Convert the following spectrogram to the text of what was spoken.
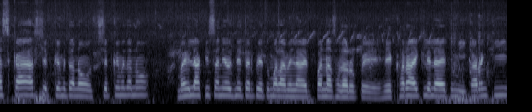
नमस्कार शेतकरी मित्रांनो. शेतकरी मित्रांनो महिला किसान योजनेतर्फे तुम्हाला मिळणार आहेत पन्नास हजार रुपये. हे खरं ऐकलेलं आहे तुम्ही कारण की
